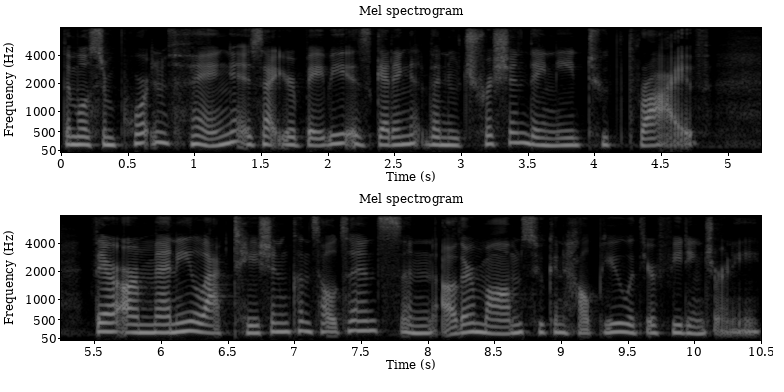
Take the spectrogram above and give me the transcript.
the most important thing is that your baby is getting the nutrition they need to thrive. There are many lactation consultants and other moms who can help you with your feeding journey.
